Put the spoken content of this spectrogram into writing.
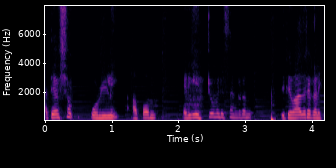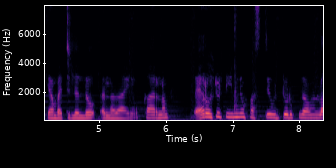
അത്യാവശ്യം പൊള്ളി. അപ്പം എനിക്ക് ഏറ്റവും വലിയ സങ്കടം തിരുവാതിര കളിക്കാൻ പറ്റില്ലല്ലോ എന്നതായിരുന്നു. കാരണം വേറെ ഒരു ടീമിനും ഫസ്റ്റ് വിട്ടുകൊടുക്കില്ല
